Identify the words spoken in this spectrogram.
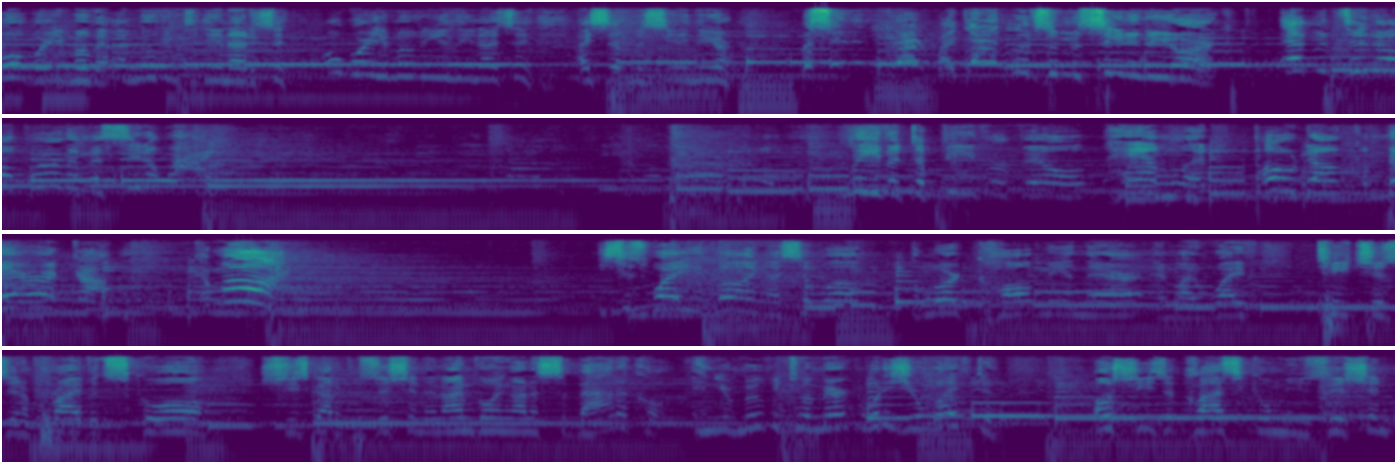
Oh, where are you moving? I'm moving to the United States. Oh, where are you moving in the United States? I said, Massena, New York. Massena, New York. My dad lives in Massena, New York. Edmonton, Alberta, Massena. Why? Leave it to Beaverville, Hamlet, Podunk, America. Come on. He says, Why are you going? I said, Well, the Lord called me in there, and my wife teaches in a private school. She's got a position, and I'm going on a sabbatical. And you're moving to America. What does your wife do? Oh, she's a classical musician.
